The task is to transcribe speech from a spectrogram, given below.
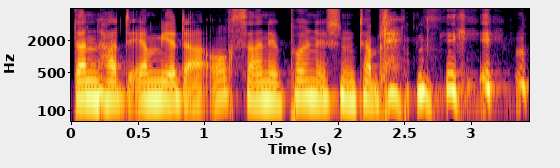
dann hat er mir da auch seine polnischen Tabletten gegeben.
